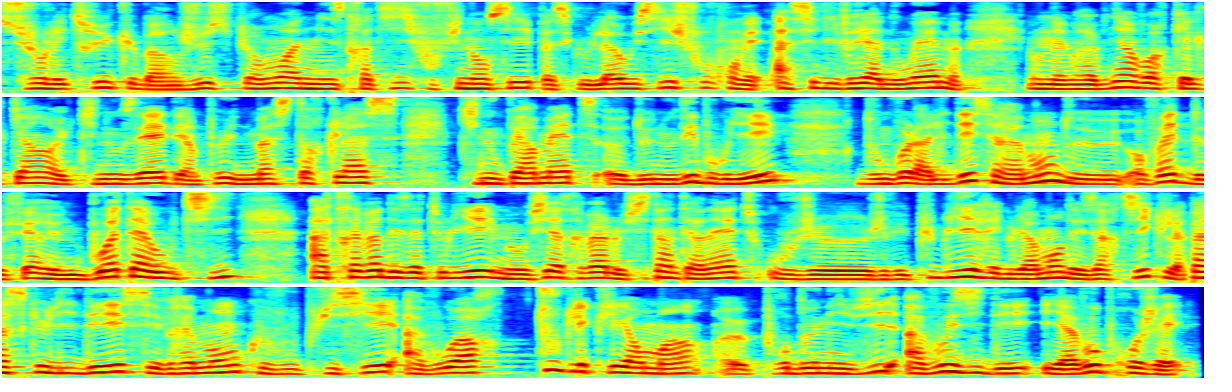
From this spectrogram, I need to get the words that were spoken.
sur les trucs ben, juste purement administratifs ou financiers, parce que là aussi je trouve qu'on est assez livré à nous-mêmes et on aimerait bien avoir quelqu'un euh, qui nous aide et un peu une masterclass qui nous permette euh, de nous débrouiller. Donc voilà, l'idée c'est vraiment de, en fait, de faire une boîte à outils à travers des ateliers, mais aussi à travers le site internet où je, vais publier régulièrement des articles, parce que l'idée c'est vraiment que vous puissiez avoir toutes les clés en main euh, pour donner vie à vos idées et à vos projets.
